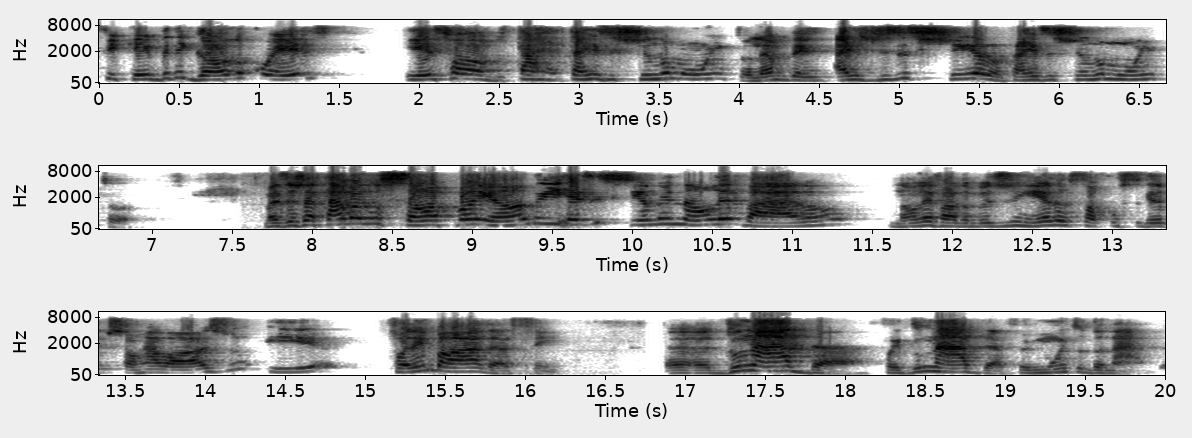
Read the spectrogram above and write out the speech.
fiquei brigando com eles. E eles falaram, tá, tá resistindo muito. Eu lembro deles. Aí eles desistiram, tá resistindo muito. Mas eu já estava no chão apanhando e resistindo e não levaram, não levaram meu dinheiro, só conseguiram puxar um relógio e foram embora, assim. Uh, do nada, foi do nada, foi muito do nada.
